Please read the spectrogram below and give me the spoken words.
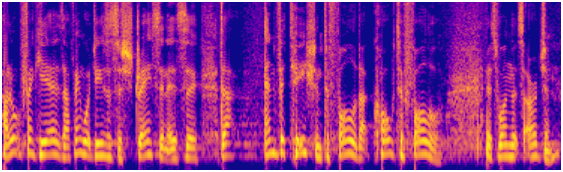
I don't think he is. I think what Jesus is stressing is the, that invitation to follow, that call to follow, is one that's urgent.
